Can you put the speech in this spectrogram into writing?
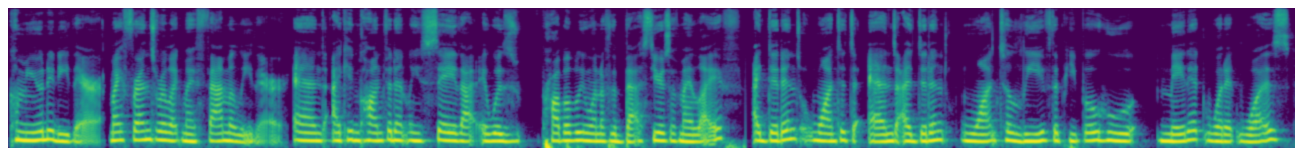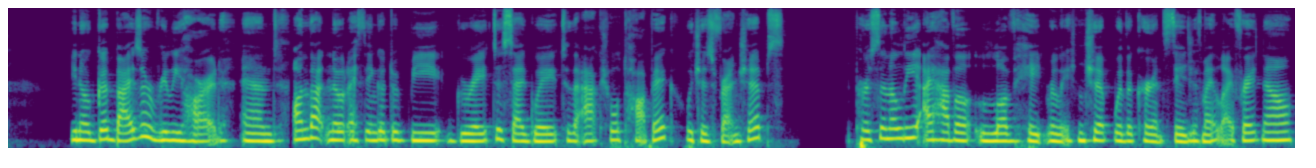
community there. My friends were like my family there. And I can confidently say that it was probably one of the best years of my life. I didn't want it to end. I didn't want to leave the people who made it what it was. You know, goodbyes are really hard. And on that note, I think it would be great to segue to the actual topic, which is friendships. Personally, I have a love hate relationship with the current stage of my life right now.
